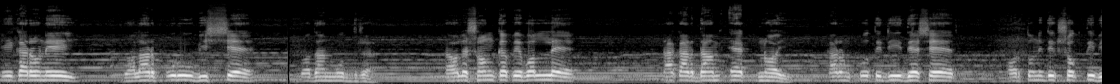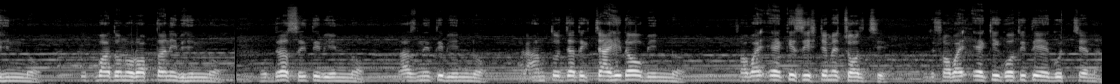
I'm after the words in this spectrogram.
এই কারণেই ডলার পুরো বিশ্বে প্রধান মুদ্রা। তাহলে সংক্ষেপে বললে টাকার দাম এক নয়, কারণ প্রতিটি দেশের অর্থনৈতিক শক্তি ভিন্ন, উৎপাদন ও রপ্তানি ভিন্ন, মুদ্রাস্ফীতি ভিন্ন, রাজনীতি ভিন্ন, আর আন্তর্জাতিক চাহিদাও ভিন্ন। সবাই একই সিস্টেমে চলছে, কিন্তু সবাই একই গতিতে এগুচ্ছে না।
